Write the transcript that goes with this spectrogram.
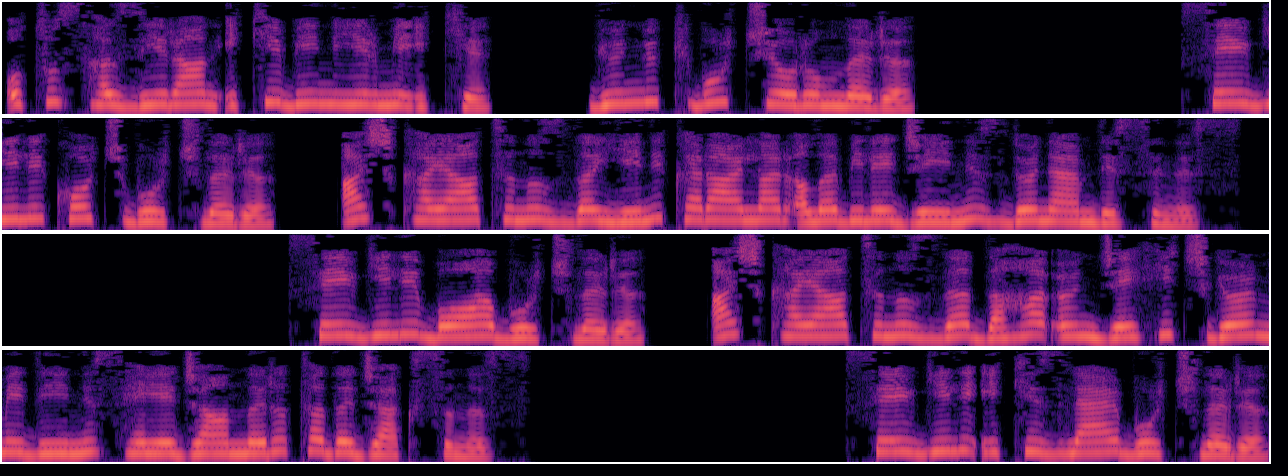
30 Haziran 2022 Günlük burç yorumları Sevgili Koç burçları, aşk hayatınızda yeni kararlar alabileceğiniz dönemdesiniz. Sevgili Boğa burçları, aşk hayatınızda daha önce hiç görmediğiniz heyecanları tadacaksınız. Sevgili ikizler burçları,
